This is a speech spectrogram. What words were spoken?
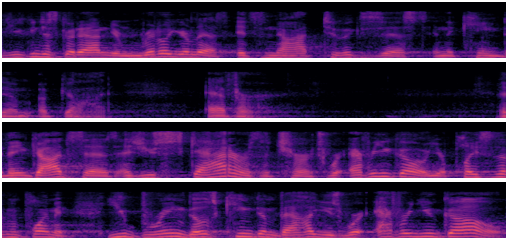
you can just go down and riddle your list. It's not to exist in the kingdom of God, ever. And then God says, as you scatter as a church, wherever you go, your places of employment, you bring those kingdom values wherever you go.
